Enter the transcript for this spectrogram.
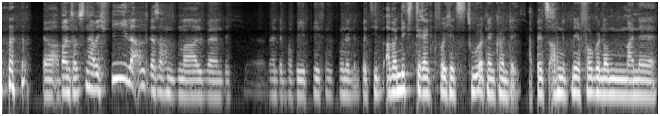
ja, aber ansonsten habe ich viele andere Sachen bemalt, während ich äh, während dem Hobby P500 im Prinzip, aber nichts direkt, wo ich jetzt zuordnen könnte. Ich habe jetzt auch nicht mir vorgenommen, meine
